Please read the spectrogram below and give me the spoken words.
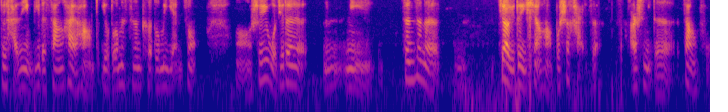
对孩子隐蔽的伤害哈，有多么深刻，多么严重。嗯，所以我觉得，嗯，你真正的教育对象哈，不是孩子，而是你的丈夫，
